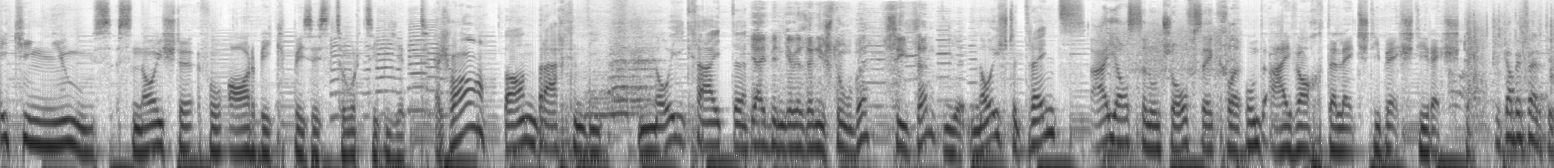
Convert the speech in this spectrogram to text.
Breaking News, das Neueste von Arbig bis es zur Zibiet. Ist wahr. Bahnbrechende Neuigkeiten. Ja, ich bin gewesen in der Stube, sitzen. Die neuesten Trends. Eijassen und Schafsäckle. Und einfach der letzte, beste Reste. Ich glaube, fertig.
